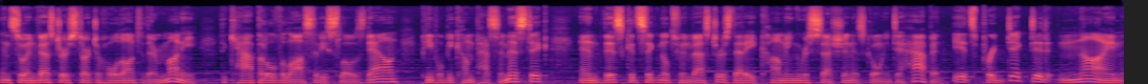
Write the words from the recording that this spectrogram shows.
and so investors start to hold on to their money. The capital velocity slows down, people become pessimistic, and this could signal to investors that a coming recession is going to happen. It's predicted nine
